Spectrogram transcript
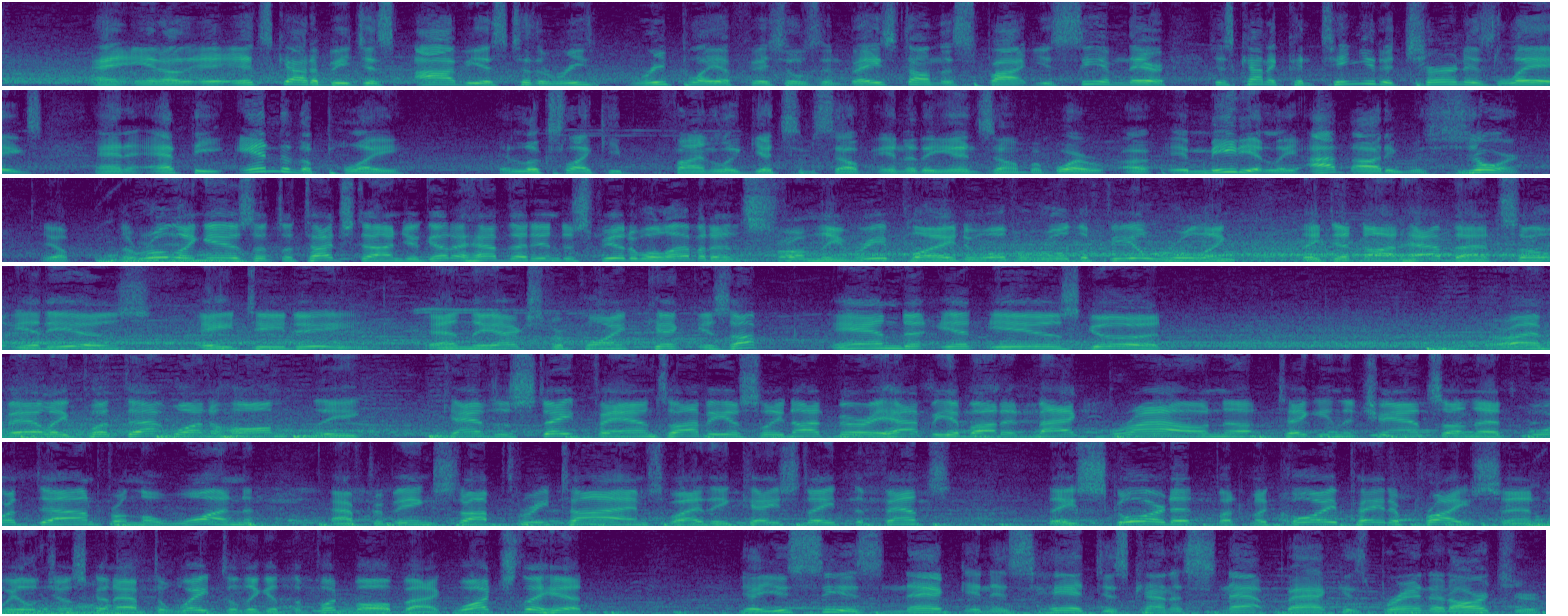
And, you know, it's got to be just obvious to the re replay officials. And based on the spot, you see him there just kind of continue to churn his legs. And at the end of the play, it looks like he finally gets himself into the end zone. But, boy, uh, immediately I thought he was short. Yep. The ruling is at the touchdown, you got to have that indisputable evidence from the replay to overrule the field ruling. They did not have that, so it is ATD. And the extra point kick is up, and it is good. Ryan Bailey put that one home. The Kansas State fans obviously not very happy about it. Mack Brown uh, taking the chance on that fourth down from the one after being stopped three times by the K-State defense. They scored it, but McCoy paid a price, and we're just going to have to wait till they get the football back. Watch the hit. Yeah, you see his neck and his head just kind of snap back as Brandon Archer,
